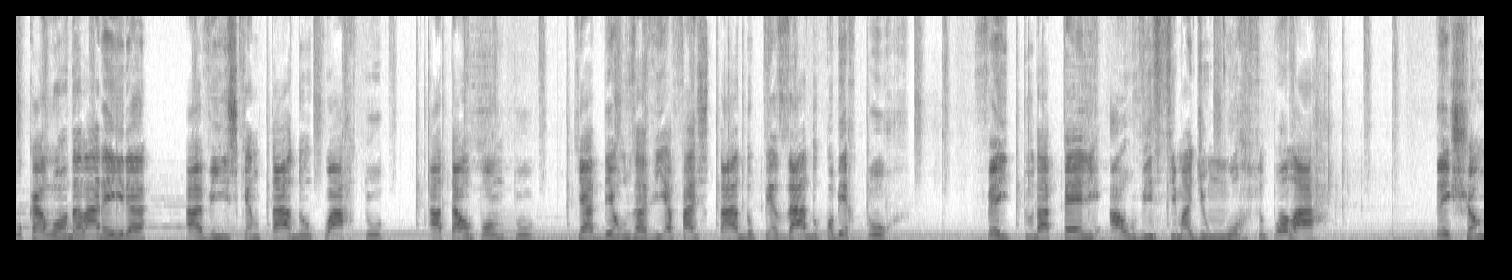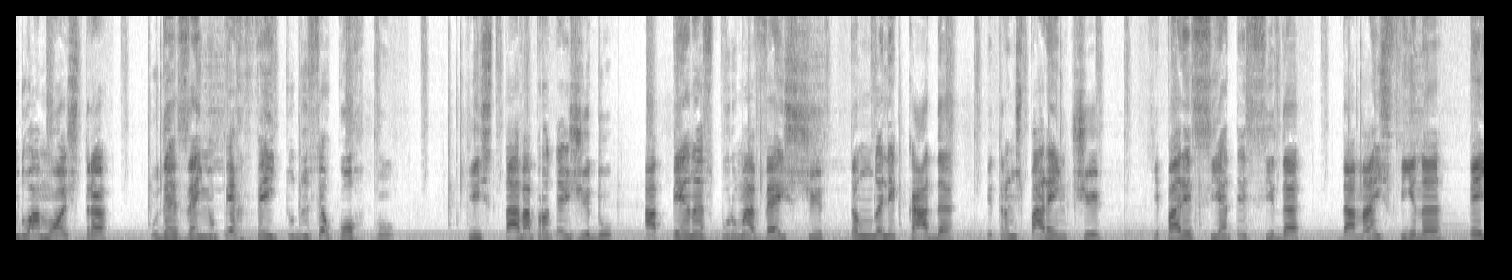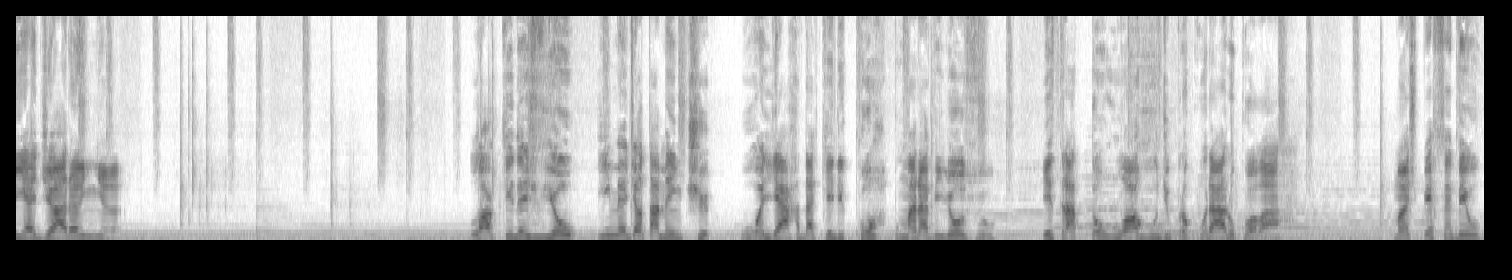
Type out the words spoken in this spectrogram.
o calor da lareira havia esquentado o quarto a tal ponto que a deusa havia afastado o pesado cobertor, feito da pele alvíssima de um urso polar, deixando à mostra o desenho perfeito do seu corpo, que estava protegido apenas por uma veste tão delicada e transparente que parecia tecida da mais fina teia de aranha. Loki desviou imediatamente o olhar daquele corpo maravilhoso e tratou logo de procurar o colar. Mas percebeu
